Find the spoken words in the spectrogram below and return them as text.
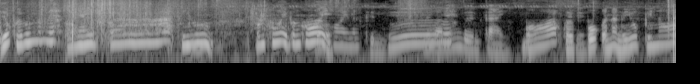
เดี๋ยวคุยเบิ่งมันเนี่ยตัวใหญ่ป้าพี่น้องเบังห้อยเบังห้อยห้อยมันขึ้นเฮ้หรือว่ามัยนเบินไก่บอกข่อยปลุกอันนั้นไว้อยู่พี่น้อง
